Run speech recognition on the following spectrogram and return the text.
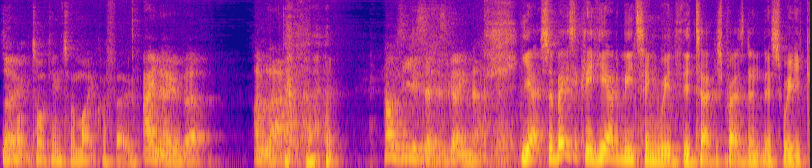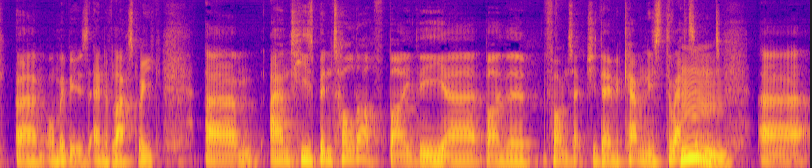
you're So not talking to a microphone. I know, but I'm loud. Humza Yousaf is going there. Yeah, so basically, he had a meeting with the Turkish president this week, um, or maybe it was end of last week, um, and he's been told off by the uh, by the Foreign Secretary David Cameron. He's threatened uh,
